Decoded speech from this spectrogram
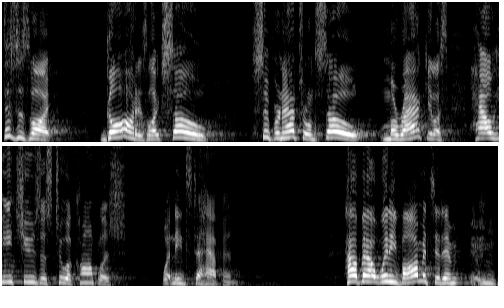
This is like, God is like so supernatural and so miraculous how he chooses to accomplish what needs to happen. How about when he vomited him,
